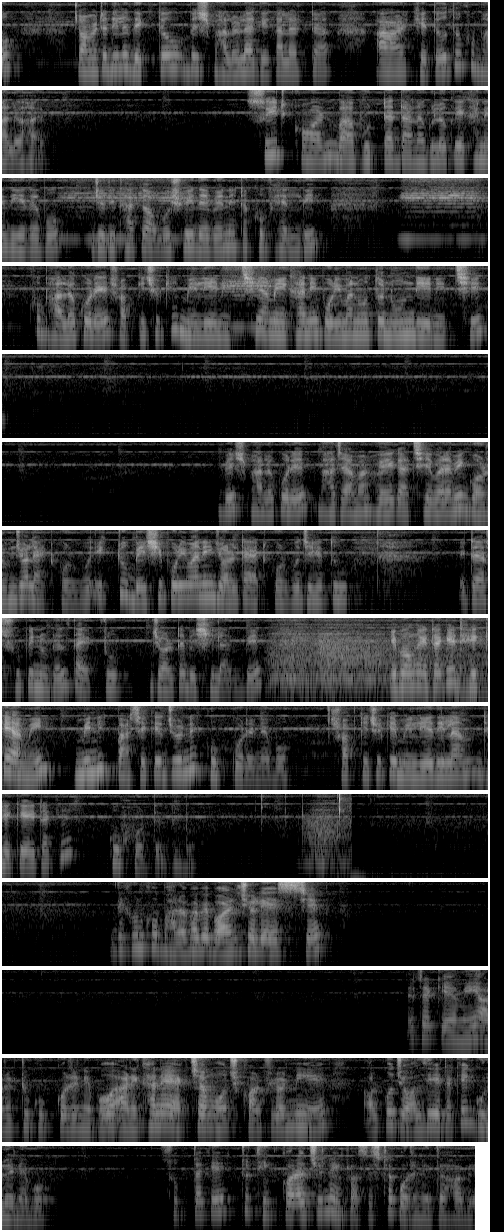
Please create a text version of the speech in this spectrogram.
টমেটো দিলে দেখতেও বেশ ভালো লাগে কালারটা, আর খেতেও তো খুব ভালো হয়। সুইট কর্ন বা ভুট্টার দানাগুলোকে এখানে দিয়ে দেব। যদি থাকে অবশ্যই দেবেন, এটা খুব হেলদি। খুব ভালো করে সব কিছুকে মিলিয়ে নিচ্ছি। আমি এখানে পরিমাণ মতো নুন দিয়ে নিচ্ছি। বেশ ভালো করে ভাজা আমার হয়ে গেছে। এবার আমি গরম জল অ্যাড করব। একটু বেশি পরিমাণেই জলটা অ্যাড করব, যেহেতু এটা সুপি নুডল তাই একটু জলটা বেশি লাগবে। এবং এটাকে ঢেকে আমি মিনিট পাঁচেকের জন্য কুক করে নেব। সব কিছুকে মিলিয়ে দিলাম, ঢেকে এটাকে কুক করতে দেব। দেখুন, খুব ভালোভাবে বয়ল চলে এসছে। এটাকে আমি আর একটু কুক করে নেব। আর এখানে এক চামচ কর্নফ্লোর নিয়ে অল্প জল দিয়ে এটাকে গুলে নেব। স্যুপটাকে একটু ঠিক করার জন্য এই প্রসেসটা করে নিতে হবে।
